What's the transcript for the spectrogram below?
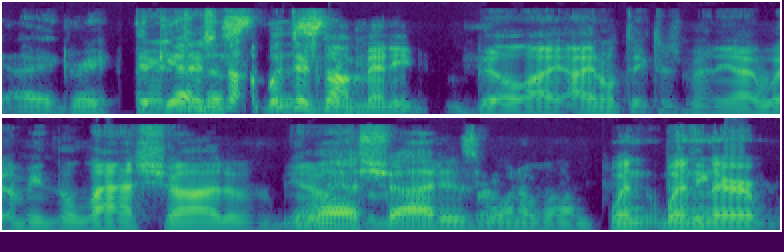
I agree. There- Again, there's this, not, but this there's not many, Bill. I, I don't think there's many. I, w- I mean, the last shot of you The know, last the- shot is one of them. When when think- they're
